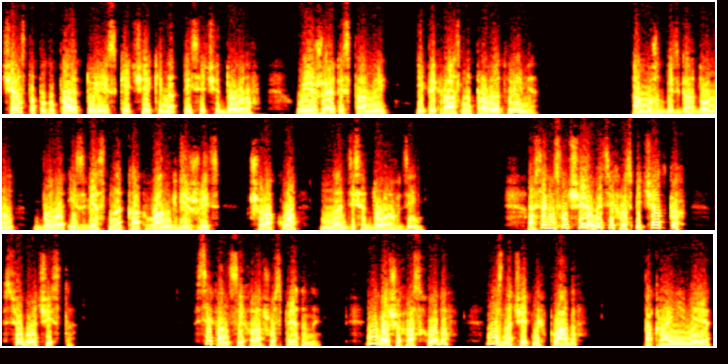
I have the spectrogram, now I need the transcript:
часто покупают туристские чеки на тысячи долларов, уезжают из страны и прекрасно проводят время. А может быть, Гордонам было известно, как в Англии жить широко на 10 долларов в день? Во всяком случае, в этих распечатках все было чисто. Все концы хорошо спрятаны. Ни больших расходов, ни значительных вкладов, по крайней мере,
